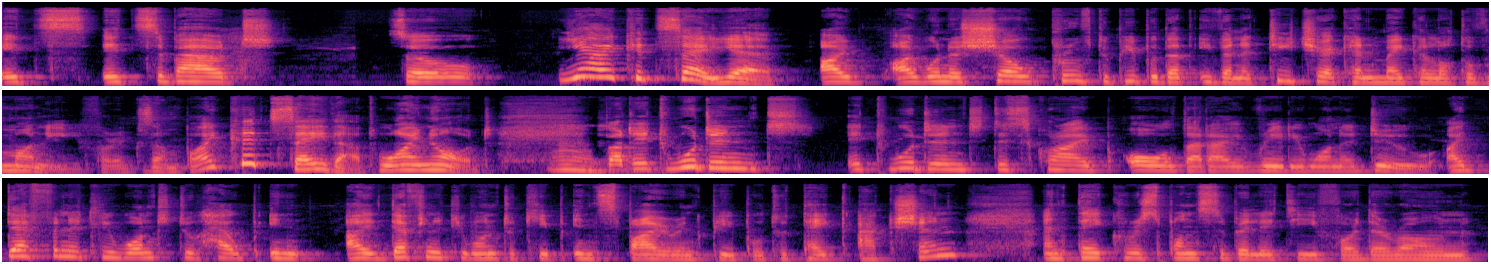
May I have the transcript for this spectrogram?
it's it's about so yeah i could say yeah i i want to show prove to people that even a teacher can make a lot of money for example. I could say that why not? But it wouldn't it wouldn't describe all that i really want to do. I definitely want to help in i definitely want to keep inspiring people to take action and take responsibility for their own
